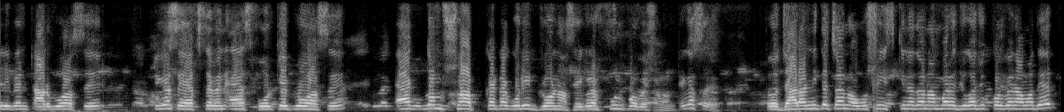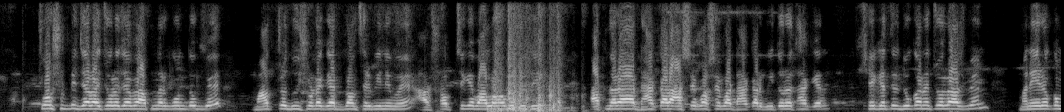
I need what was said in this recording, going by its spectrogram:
ইলেভেন টার্বো আছে। ঠিক আছে F seven S four K pro আছে। একদম সব ক্যাটাগরি ড্রোন আছে এগুলো ফুল প্রফেশনাল ঠিক আছে? তো যারা নিতে চান অবশ্যই স্ক্রিনে দেওয়া নাম্বারে যোগাযোগ করবেন আমাদের। চৌষট্টি জেলায় চলে যাবে আপনার গন্তব্যে, মাত্র দুইশো টাকা অ্যাডভান্সের বিনিময়ে। আর সবথেকে ভালো হবে যদি আপনারা ঢাকার আশেপাশে বা ঢাকার ভিতরে থাকেন, সেক্ষেত্রে দোকানে চলে আসবেন। মানে এরকম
